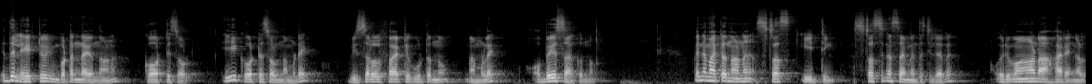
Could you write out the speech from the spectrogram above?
ഇതിൽ ഏറ്റവും ഇമ്പോർട്ടന്റ് ആയ ഒന്നാണ് കോർട്ടിസോൾ ഈ കോർട്ടിസോൾ നമ്മുടെ വിസറൽ ഫാറ്റ് കൂട്ടുന്നു നമ്മളെ ഒബേസ് ആക്കുന്നു. പിന്നെ മറ്റൊന്നാണ് സ്ട്രെസ് ഈറ്റിംഗ് സ്ട്രെസ്സിന്റെ സമയത്ത് ചിലർ ഒരുപാട് ആഹാരങ്ങൾ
